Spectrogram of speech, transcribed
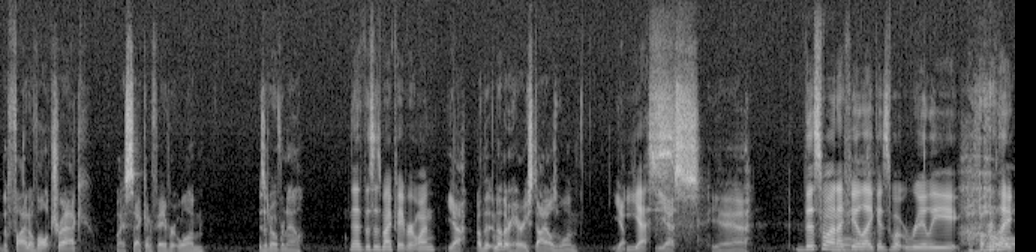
the final vault track, my second favorite one. Is it over now? This is my favorite one. Yeah, another Harry Styles one. Yep. Yes. Yes. Yeah. This one I feel Oh. like is what really we're like,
